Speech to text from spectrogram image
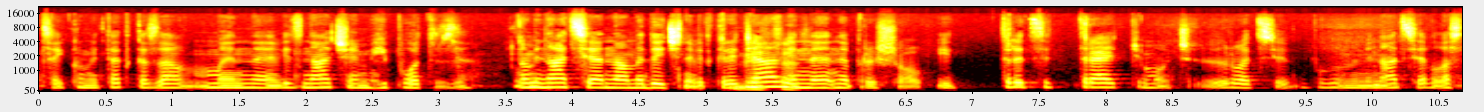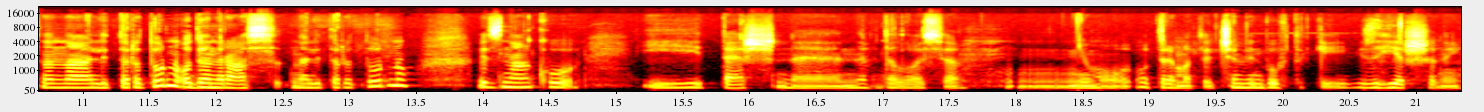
цей комітет казав: ми не відзначуємо гіпотези. Номінація на медичне відкриття він не, не пройшов. І в 33-му році була номінація власне на літературну, один раз на літературну відзнаку, і теж не, не вдалося йому отримати, чим він був такий згіршений.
